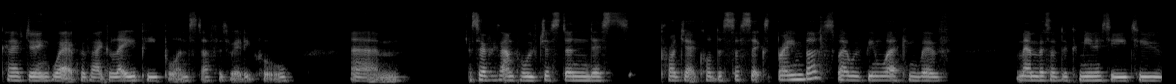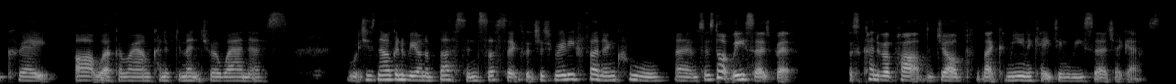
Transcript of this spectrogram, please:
kind of doing work with like lay people and stuff is really cool. Um, so for example, we've just done this project called the Sussex Brain Bus, where we've been working with members of the community to create artwork around kind of dementia awareness, which is now going to be on a bus in Sussex, which is really fun and cool. Um, so it's not research, but it's kind of a part of the job, like communicating research, I guess.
